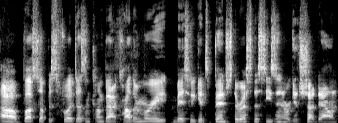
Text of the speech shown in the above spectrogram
uh, busts up his foot, doesn't come back. Kyler Murray basically gets benched the rest of the season or gets shut down.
